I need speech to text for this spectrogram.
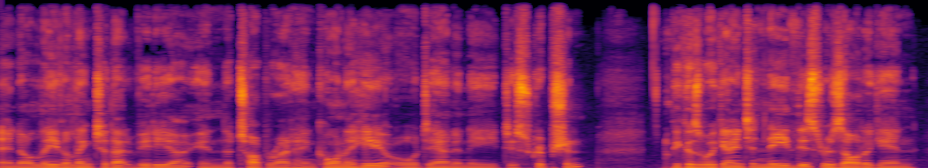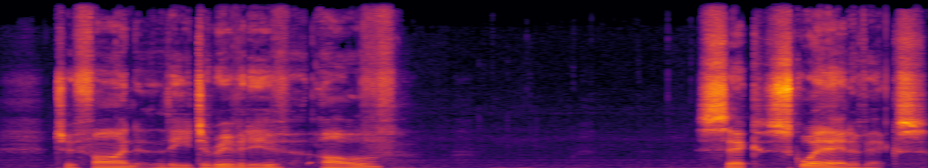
And I'll leave a link to that video in the top right hand corner here or down in the description because we're going to need this result again to find the derivative of sec squared of x.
